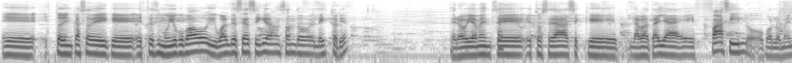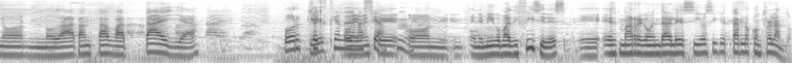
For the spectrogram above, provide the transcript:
Eh, estoy en caso de que estés muy ocupado, igual desea seguir avanzando en la historia. Pero obviamente esto se da es que la batalla es fácil o por lo menos no da tanta batalla. Porque obviamente mm. con enemigos más difíciles eh, es más recomendable sí o sí que estarlos controlando.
